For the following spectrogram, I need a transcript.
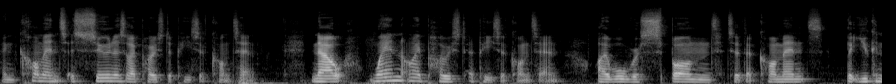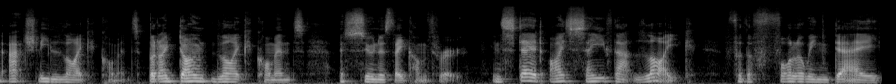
and comments as soon as I post a piece of content. Now, when I post a piece of content, I will respond to the comments, but you can actually like comments. But I don't like comments as soon as they come through. Instead, I save that like for the following day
